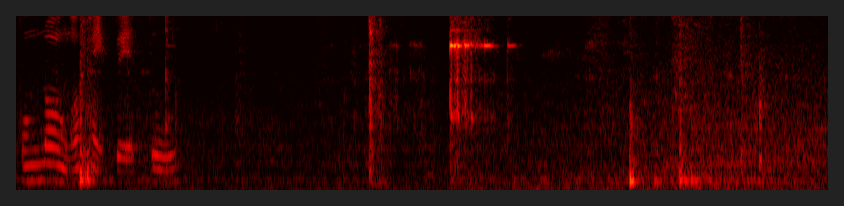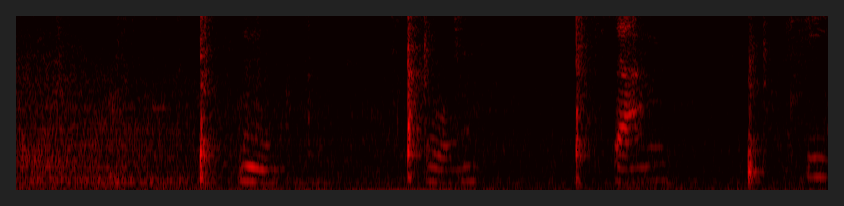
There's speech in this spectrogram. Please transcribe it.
ของน้องเอาให้แปดตัว หนึ่งสองสามสี่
